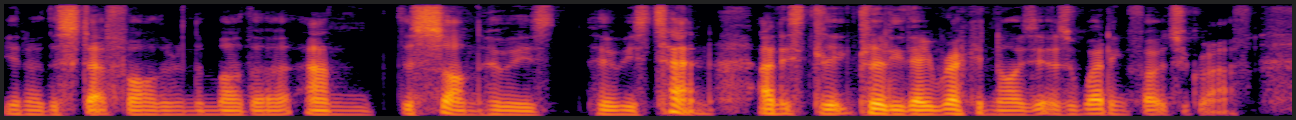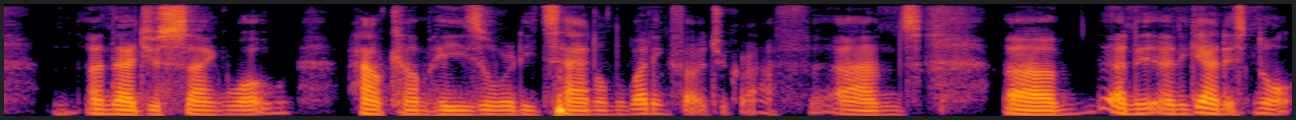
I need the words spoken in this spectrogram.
you know the stepfather and the mother and the son who is who is 10, and it's clearly they recognise it as a wedding photograph, and they're just saying, well, how come he's already 10 on the wedding photograph? And um, and and again, it's not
